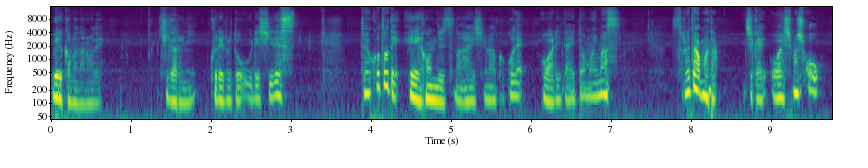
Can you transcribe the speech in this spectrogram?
ウェルカムなので、気軽にくれると嬉しいです。ということで、えー本日の配信はここで終わりたいと思います。それではまた次回お会いしましょう。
